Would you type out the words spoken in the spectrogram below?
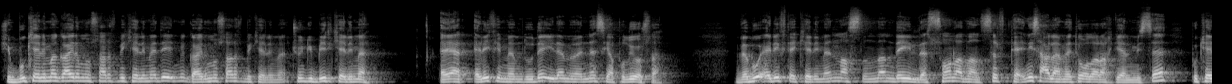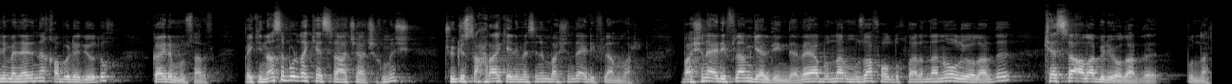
Şimdi bu kelime gayrimunsarif bir kelime değil mi? Gayrimunsarif bir kelime. Çünkü bir kelime eğer elif-i memdude ile müennes yapılıyorsa ve bu elif de kelimenin aslından değil de sonradan sırf tenis alameti olarak gelmişse bu kelimeleri ne kabul ediyorduk? Gayrimunsarif. Peki nasıl burada kesra açığa çıkmış? Çünkü sahra kelimesinin başında eliflam var. Başına eliflam geldiğinde veya bunlar muzaf olduklarında ne oluyorlardı? Kesra alabiliyorlardı bunlar.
